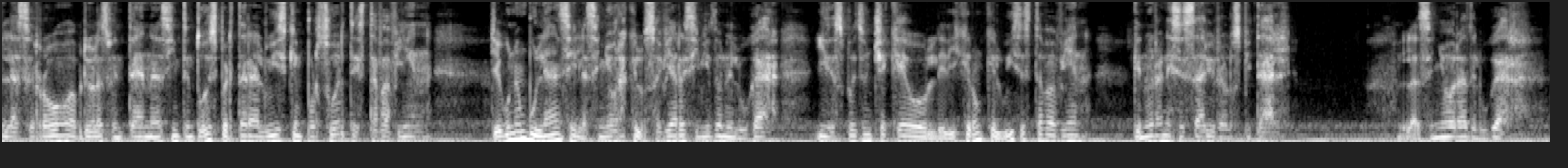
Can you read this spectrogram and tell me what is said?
La cerró, abrió las ventanas, intentó despertar a Luis, quien por suerte estaba bien. Llegó una ambulancia y la señora que los había recibido en el lugar, y después de un chequeo le dijeron que Luis estaba bien, que no era necesario ir al hospital. La señora del lugar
